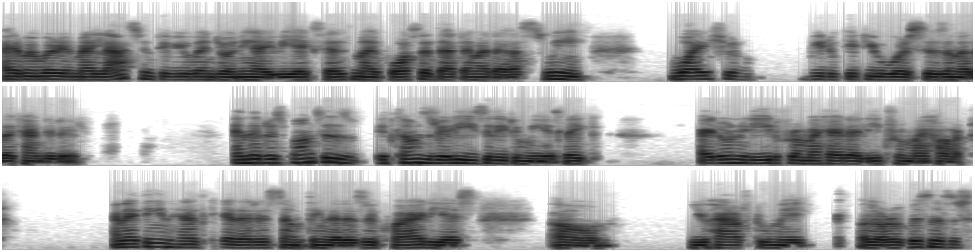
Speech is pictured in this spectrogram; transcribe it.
I remember in my last interview when joining IVX Health, my boss at that time had asked me, "Why should we look at you versus another candidate?" And the response is, it comes really easily to me. It's like, I don't lead from my head; I lead from my heart. And I think in healthcare that is something that is required. Yes, um, you have to make a lot of business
